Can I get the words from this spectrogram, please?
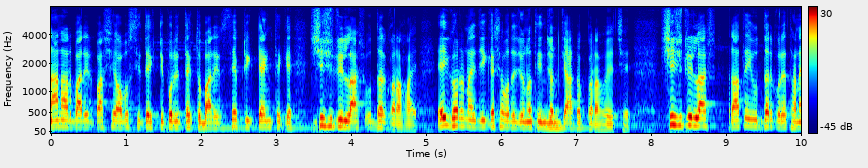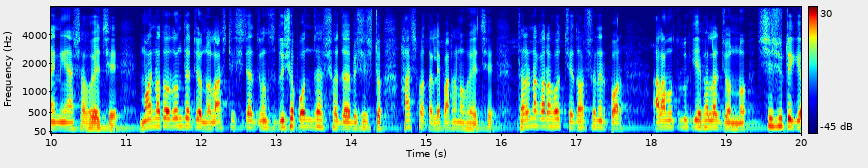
নানার বাড়ির পাশে অবস্থিত একটি পরিত্যক্ত বাড়ির সেপটিক ট্যাঙ্ক থেকে শিশুটির লাশ উদ্ধার করা হয়। এই ঘটনায় জিজ্ঞাসাবাদের জন্য তিনজনকে আটক করা হয়েছে। শিশুটির লাশ রাতেই উদ্ধার করে থানায় নিয়ে আসা হয়েছে। ময়নাতদন্তের জন্য লাশটি সিরাজগঞ্জ দুশো পঞ্চাশ শয্যা বিশিষ্ট হাসপাতালে পাঠানো হয়েছে। ধারণা করা হচ্ছে ধর্ষণের পর আলামত লুকিয়ে ফেলার জন্য শিশুটিকে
